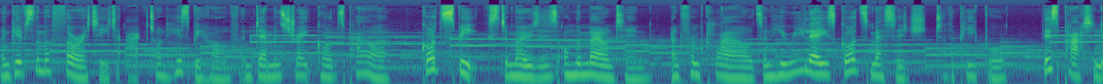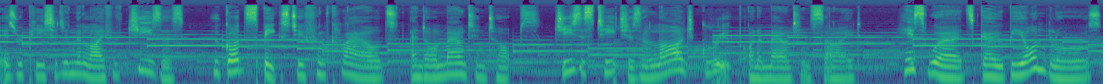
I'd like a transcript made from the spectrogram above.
and gives them authority to act on his behalf and demonstrate God's power. God speaks to Moses on the mountain and from clouds, and he relays God's message to the people. This pattern is repeated in the life of Jesus, who God speaks to from clouds and on mountaintops. Jesus teaches a large group on a mountainside. His words go beyond laws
